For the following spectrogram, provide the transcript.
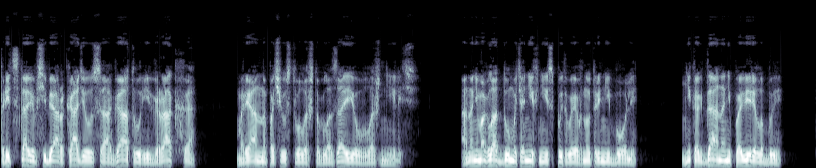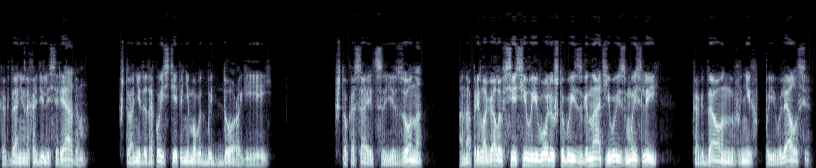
Представив себе Аркадиуса, Агату и Гракха, Марианна почувствовала, что глаза ее увлажнились. Она не могла думать о них, не испытывая внутренней боли. Никогда она не поверила бы, когда они находились рядом, что они до такой степени могут быть дороги ей. Что касается Езона, она прилагала все силы и волю, чтобы изгнать его из мыслей, когда он в них появлялся,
